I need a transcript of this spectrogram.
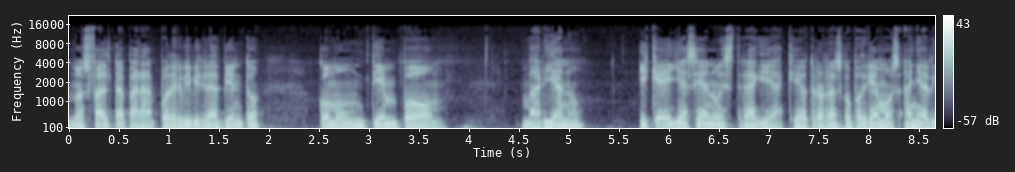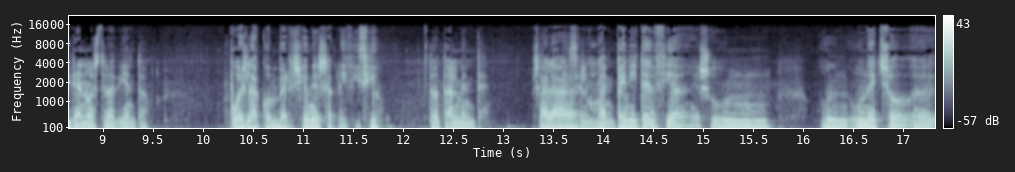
nos falta para poder vivir el Adviento como un tiempo mariano y que ella sea nuestra guía? ¿Qué otro rasgo podríamos añadir a nuestro Adviento? Pues la conversión y el sacrificio. Totalmente. O sea, la, penitencia es un, un, hecho eh,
